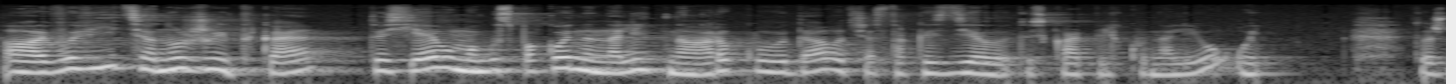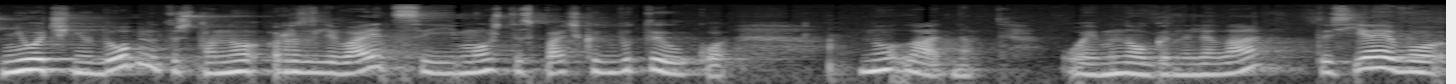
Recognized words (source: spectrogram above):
а, вы видите оно жидкое то есть я его могу спокойно налить на руку да вот сейчас так и сделаю то есть капельку налью ой тоже не очень удобно то что оно разливается и может испачкать бутылку. Ну ладно. Ой много налила. То есть я его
